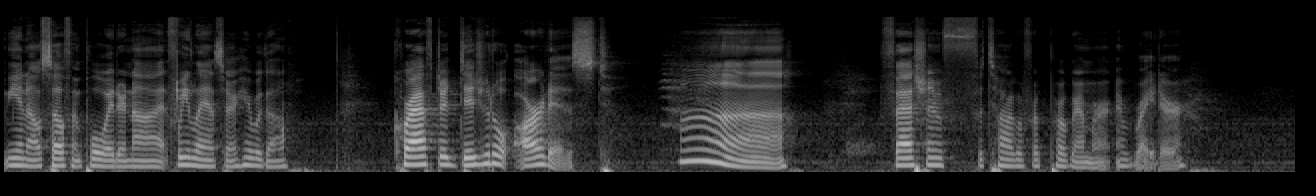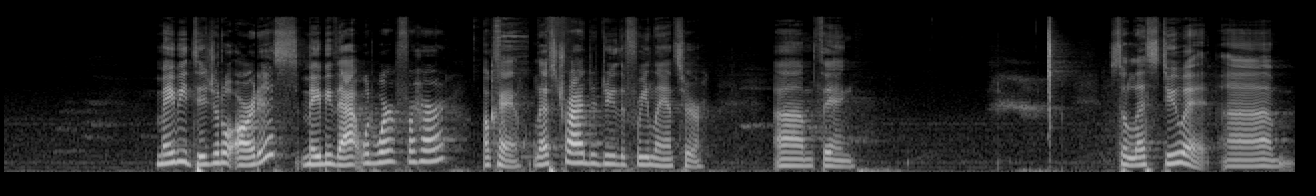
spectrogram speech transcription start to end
you know, self-employed or not. Freelancer. Here we go. Crafter digital artist. Huh. Fashion photographer, programmer, and writer. Maybe digital artist. Maybe that would work for her. Okay, let's try to do the freelancer um, thing. So let's do it. Um,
